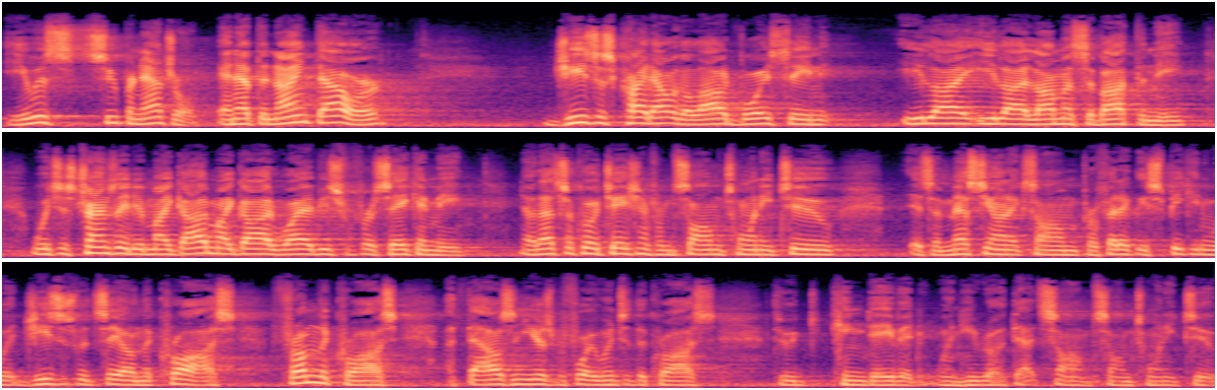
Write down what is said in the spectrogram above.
he was supernatural. And at the ninth hour, Jesus cried out with a loud voice, saying, Eli, Eli, Lama Sabachthani which is translated, My God, my God, why have you forsaken me? Now, that's a quotation from Psalm 22. It's a messianic psalm prophetically speaking what Jesus would say on the cross, from the cross, a thousand years before he went to the cross through King David when he wrote that psalm, Psalm 22.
